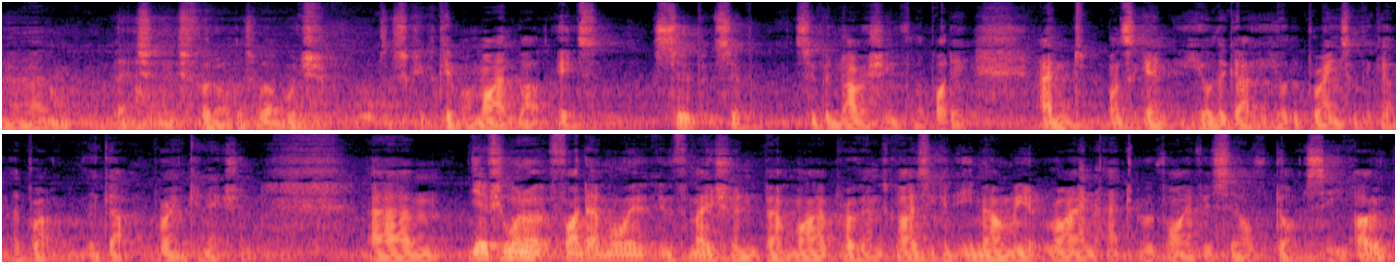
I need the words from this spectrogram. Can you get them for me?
Um, it's, it's full of as well, which just keep my mind, but it's super, super, super nourishing for the body. And once again, you heal the gut, you heal the brain, so the gut, the, the gut-brain connection. Um, yeah, if you want to find out more information about my programs, guys, you can email me at ryan at reviveyourself.co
